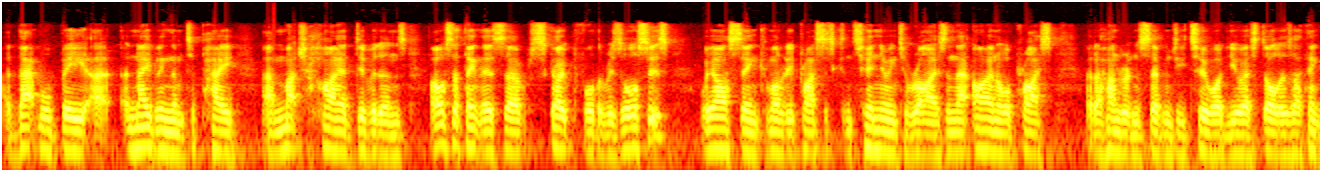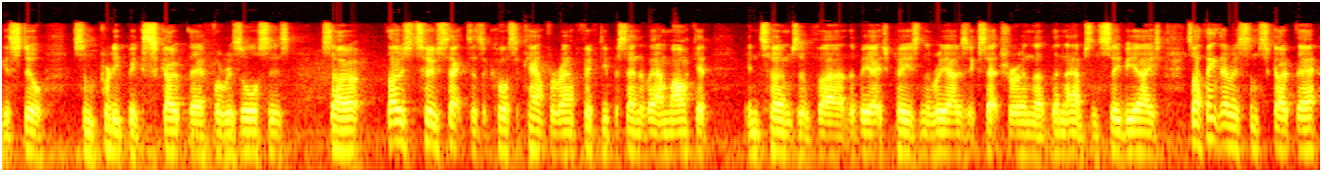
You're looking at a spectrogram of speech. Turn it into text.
Uh, that will be uh, enabling them to pay uh, much higher dividends. I also think there's uh, scope for the resources. We are seeing commodity prices continuing to rise, and that iron ore price at 172 odd US dollars, I think is still some pretty big scope there for resources. So those two sectors, of course, account for around 50% of our market in terms of uh, the BHPs and the Rios, etc., and the, the NABs and CBAs. So I think there is some scope there.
